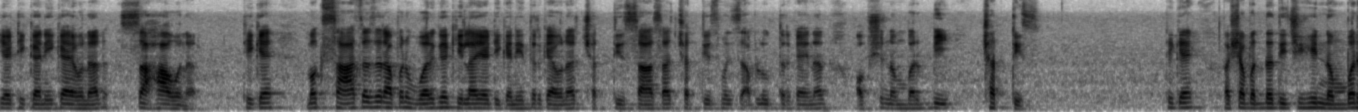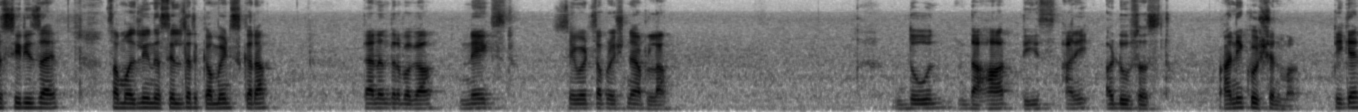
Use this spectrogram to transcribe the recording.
या ठिकाणी काय होणार? सहा होणार. ठीक आहे? मग सहाचा जर आपण वर्ग केला या ठिकाणी तर काय होणार? छत्तीस. सहा सहा छत्तीस म्हणजे आपलं उत्तर काय येणार? ऑप्शन नंबर बी छत्तीस. ठीक आहे? अशा पद्धतीची ही नंबर सिरीज आहे. समजली नसेल तर कमेंट्स करा. त्यानंतर बघा नेक्स्ट शेवटचा प्रश्न आहे आपला. दोन दहा तीस आणि अडुसष्ट. आणि क्वेश्चन मार्क ठीक आहे?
